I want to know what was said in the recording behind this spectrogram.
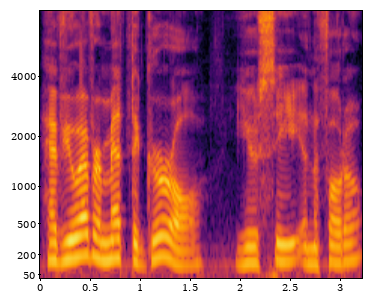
Have you ever met the girl you see in the photo?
